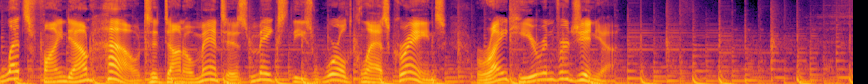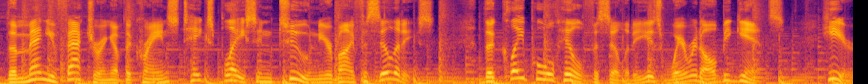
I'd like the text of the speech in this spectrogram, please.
let's find out how Tadano Mantis makes these world-class cranes right here in Virginia. The manufacturing of the cranes takes place in two nearby facilities. The Claypool Hill facility is where it all begins. Here,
